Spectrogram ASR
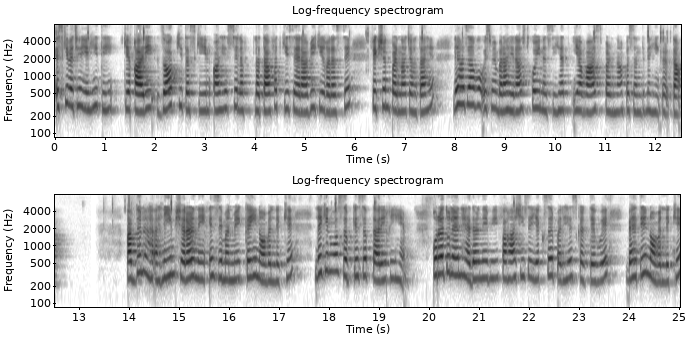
اس کی وجہ یہی تھی کہ قاری ذوق کی تسکین اور حصے لطافت کی سیرابی کی غرض سے فکشن پڑھنا چاہتا ہے، لہٰذا وہ اس میں براہ راست کوئی نصیحت یا واز پڑھنا پسند نہیں کرتا۔ عبدالحلیم شرر نے اس ضمن میں کئی ناول لکھے، لیکن وہ سب کے سب تاریخی ہیں۔ قرۃ العین حیدر نے بھی فحاشی سے یکسر پرہیز کرتے ہوئے بہترین ناول لکھے،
